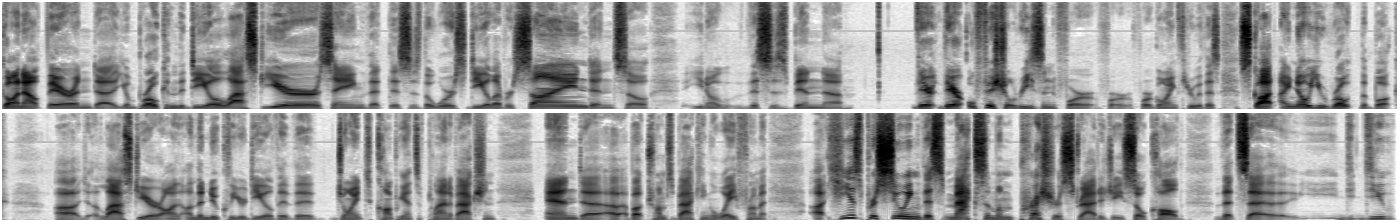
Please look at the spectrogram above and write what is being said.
gone out there and uh, you know broken the deal last year, saying that this is the worst deal ever signed, and so you know this has been. Uh, their their official reason for, for, for going through with this. Scott, I know you wrote the book uh, last year on, on the nuclear deal, the, the Joint Comprehensive Plan of Action, and uh, about Trump's backing away from it. Uh, he is pursuing this maximum pressure strategy, so called, that's uh, do you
